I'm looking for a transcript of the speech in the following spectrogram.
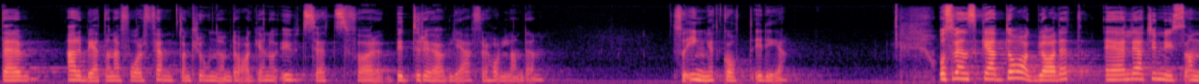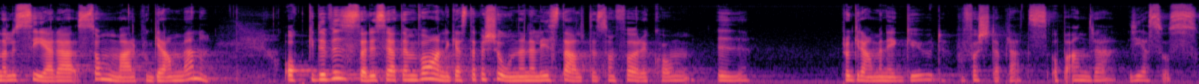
Där arbetarna får 15 kronor om dagen och utsätts för bedrövliga förhållanden. Så inget gott i det. Och Svenska Dagbladet eh, lät ju nyss analysera sommarprogrammen. Och det visade sig att den vanligaste personen eller gestalten som förekom i programmen är Gud på första plats och på andra Jesus.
